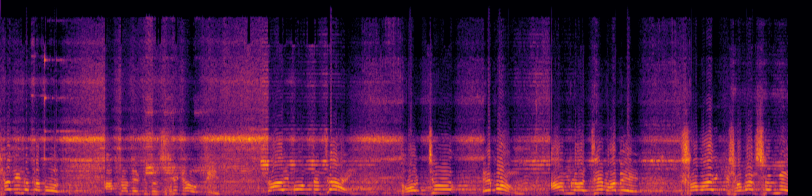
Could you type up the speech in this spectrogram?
স্বাধীনতা বোধ আপনাদের কিন্তু শেখা উচিত। তাই বলতে চাই, ধৈর্য এবং আমরা যেভাবে সবাই, সবার সঙ্গে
